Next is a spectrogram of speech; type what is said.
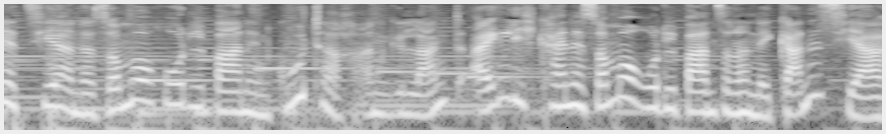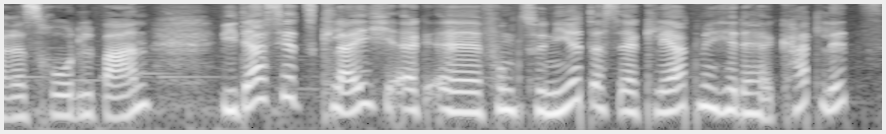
jetzt hier an der Sommerrodelbahn in Gutach angelangt. Eigentlich keine Sommerrodelbahn, sondern eine Ganzjahresrodelbahn. Wie das jetzt gleich äh, funktioniert, das erklärt mir hier der Herr Katlitz.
